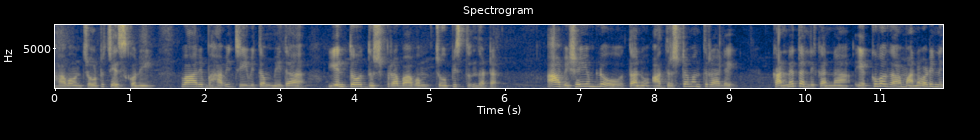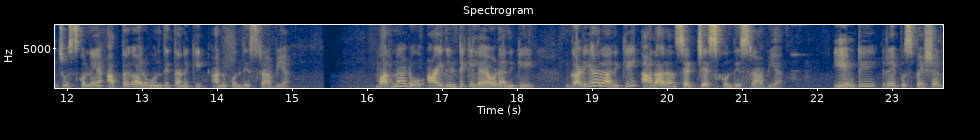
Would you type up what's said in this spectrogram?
భావం చోటు చేసుకొని వారి భావి జీవితం మీద ఎంతో దుష్ప్రభావం చూపిస్తుందట. ఆ విషయంలో తను అదృష్టవంతురాలే. కన్న తల్లి కన్నా ఎక్కువగా మనవడిని చూసుకునే అత్తగారు ఉంది తనకి అనుకుంది శ్రావ్య. మర్నాడు ఐదింటికి లేవడానికి గడియారానికి అలారం సెట్ చేసుకుంది శ్రావ్య. ఏమిటి రేపు స్పెషల్?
